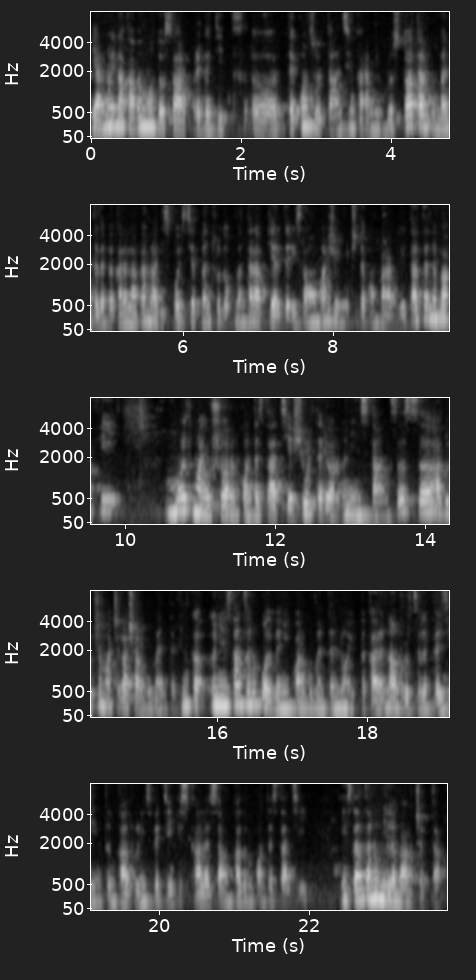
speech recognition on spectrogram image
Iar noi, dacă avem un dosar pregătit uh, de consultanți în care am inclus toate argumentele pe care le aveam la dispoziție pentru documentarea pierderii sau o marjă mici de comparabilitate, ne va fi mult mai ușor în contestație și ulterior în instanță să aducem aceleași argumente, fiindcă în instanță nu pot veni cu argumente noi pe care n-am vrut să le prezint în cadrul inspecției fiscale sau în cadrul contestației. Instanța nu mi le va accepta.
